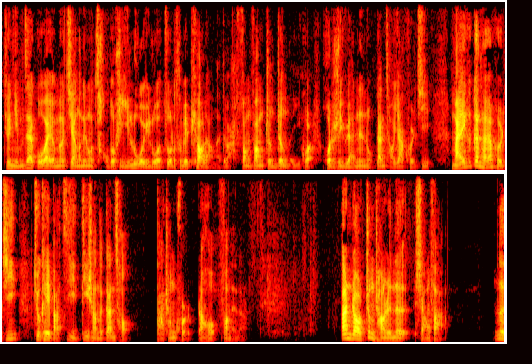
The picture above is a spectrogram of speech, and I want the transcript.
就你们在国外有没有见过那种草都是一摞一摞做的特别漂亮的，对吧？方方正正的一块，或者是圆的那种干草压捆机，买一个干草压捆机就可以把自己地上的干草打成捆，然后放在那儿。按照正常人的想法。那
